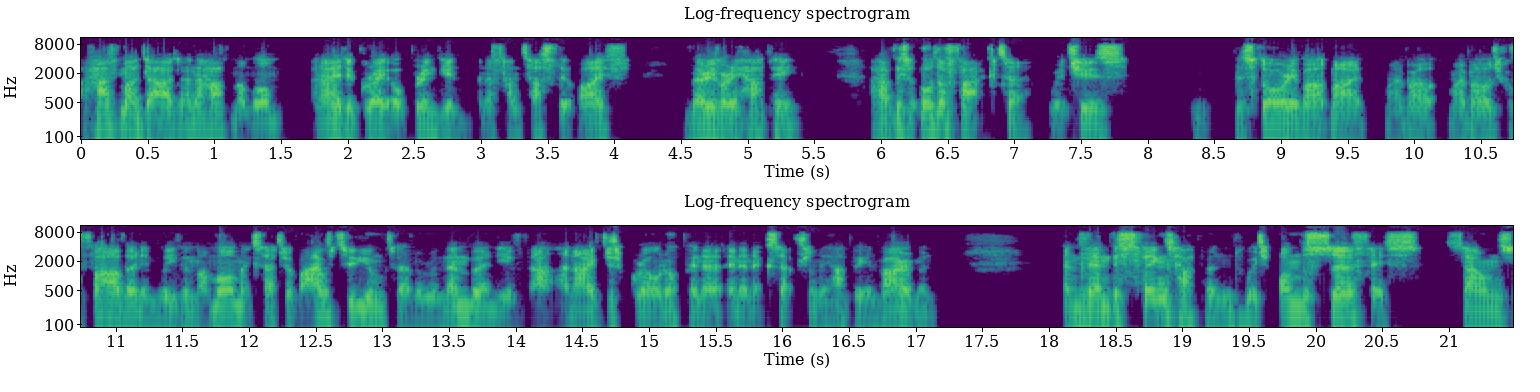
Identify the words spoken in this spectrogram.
I have my dad and I have my mum, and I had a great upbringing and a fantastic life, very, very happy. I have this other factor, which is the story about my my, my biological father and him leaving my mum, etc. But I was too young to ever remember any of that, and I've just grown up in a in an exceptionally happy environment. And then this thing's happened, which on the surface sounds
